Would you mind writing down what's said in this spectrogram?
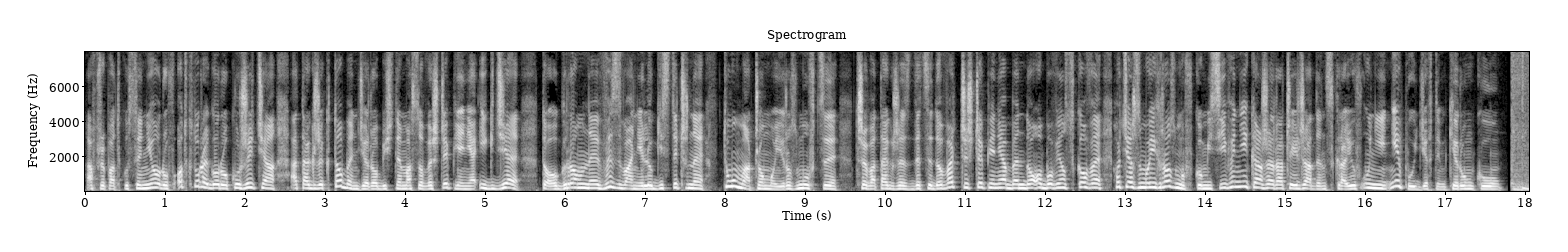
a w przypadku seniorów od którego roku życia, a także kto będzie robić te masowe szczepienia i gdzie. To ogromne wyzwanie logistyczne, tłumaczą moi rozmówcy. Trzeba także zdecydować, czy szczepienia będą obowiązkowe, chociaż z moich rozmów w komisji wynika, że raczej żaden z krajów Unii nie pójdzie w tym kierunku. banco.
